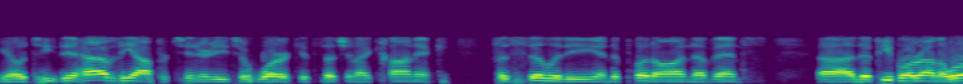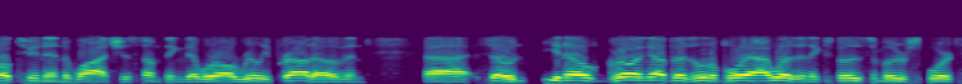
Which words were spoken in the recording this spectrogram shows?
you know to, to have the opportunity to work at such an iconic facility and to put on events uh, that people around the world tune in to watch is something that we're all really proud of. And uh, so, you know, growing up as a little boy, I wasn't exposed to motorsports,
